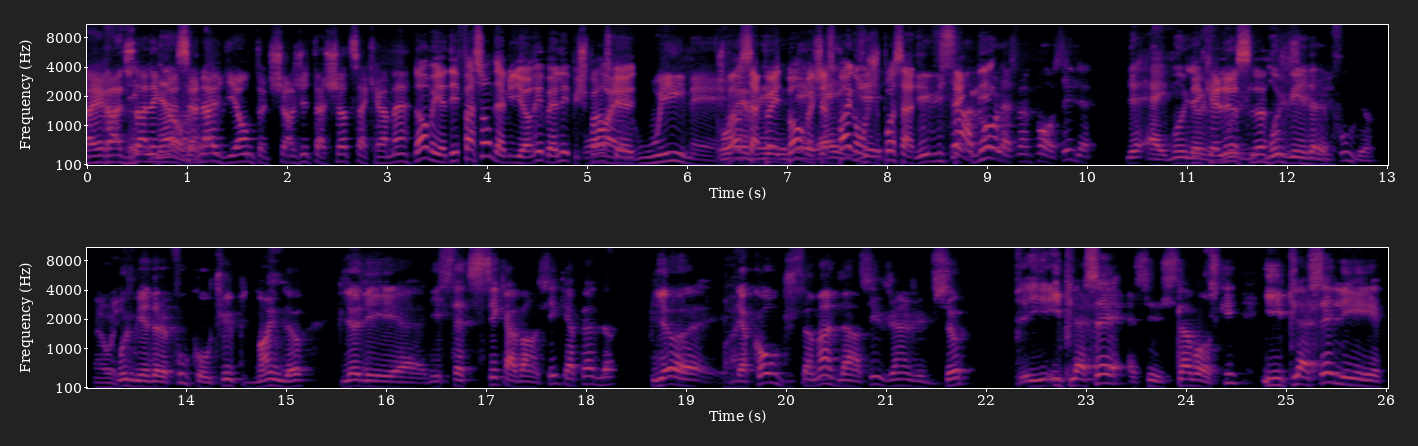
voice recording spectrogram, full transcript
Hey, rendu dans la Ligue Non, mais- nationale, Guillaume, t'as-tu changé ta shot sacrement? Non, mais il y a des façons de l'améliorer, Belé, puis je pense Ouais, que Oui, mais. je pense que ça peut être bon, mais, j'espère hey, qu'on j'ai- joue pas sa J'ai vu ça technique. encore la semaine passée. Le, le- hey, moi, là, Le Kellus, moi, là, moi, je viendrais fou. Là. Ah oui. Moi, je viendrais fou coacher, puis de même, là. Puis là, les, euh, les statistiques avancées qu'ils appellent, là. Puis là, euh, le coach, justement, de lancer, Jean, j'ai vu ça. Il, il plaçait, c'est Slavovski, il plaçait les,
